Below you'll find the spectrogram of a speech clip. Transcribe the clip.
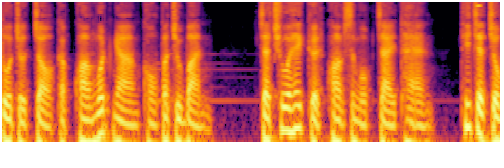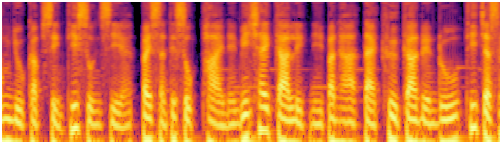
ตัวจดจ่อกับความงดงามของปัจจุบัน จะช่วยให้เกิดความสงบใจแทน ที่จะจมอยู่กับสิ่งที่สูญเสียไปสันติสุขภายในไม่ใช่การหลีกหนีปัญหา แต่คือการเรียนรู้ที่จะส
